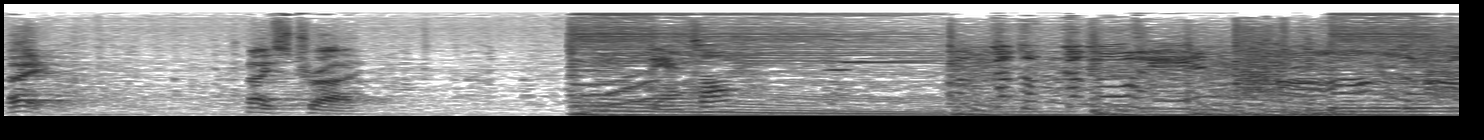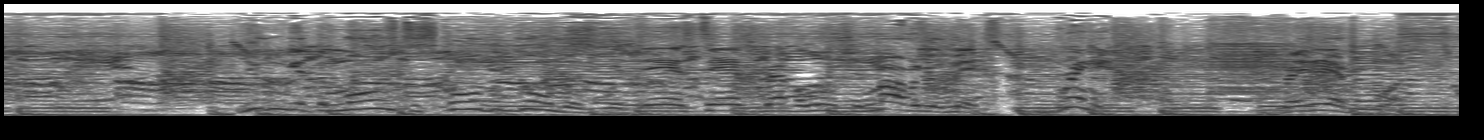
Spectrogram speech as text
Hey, nice try. Dance off? You can get the moves to school the Goombas with Dance Dance Revolution Mario Mix. Bring it! Rated everyone.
